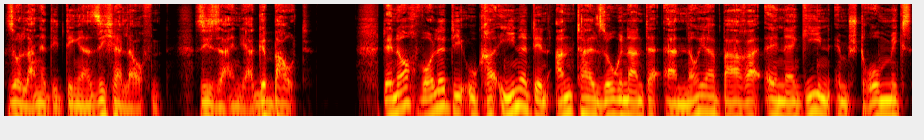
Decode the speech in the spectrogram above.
solange die Dinger sicher laufen. Sie seien ja gebaut. Dennoch wolle die Ukraine den Anteil sogenannter erneuerbarer Energien im Strommix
